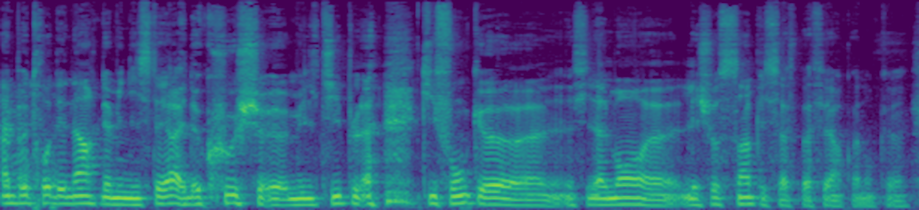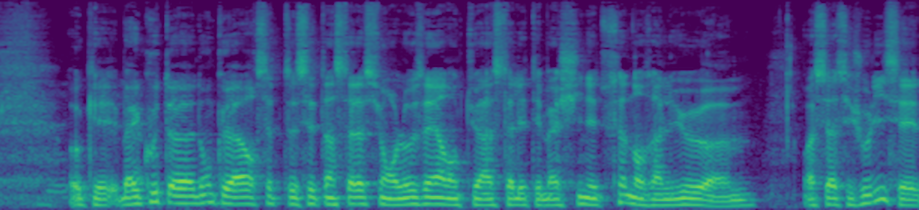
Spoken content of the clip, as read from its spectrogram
un peu trop d'énarques de ministères et de couches euh, multiples qui font que euh, finalement euh, les choses simples ils savent pas faire quoi. Donc euh, OK. Bah écoute euh, donc euh, alors cette cette installation en Lozère donc tu as installé tes machines et tout ça dans un lieu euh, ouais, c'est assez joli, c'est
